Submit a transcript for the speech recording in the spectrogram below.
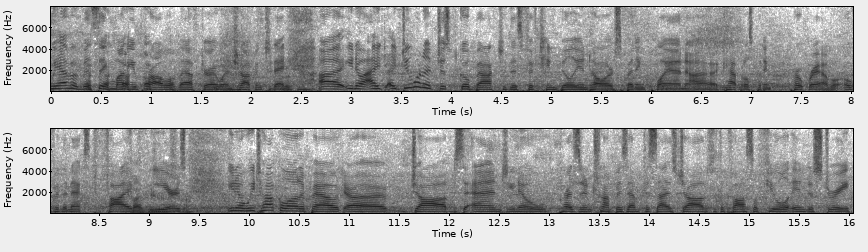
"We have a missing money problem." After I went shopping today, uh, you know, I, I do want to just go back to this fifteen billion dollar spending plan, uh, capital spending program over the next five, five years. years. You know, we talk a lot about uh, jobs, and you know, President Trump has emphasized jobs with the fossil fuel industry.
